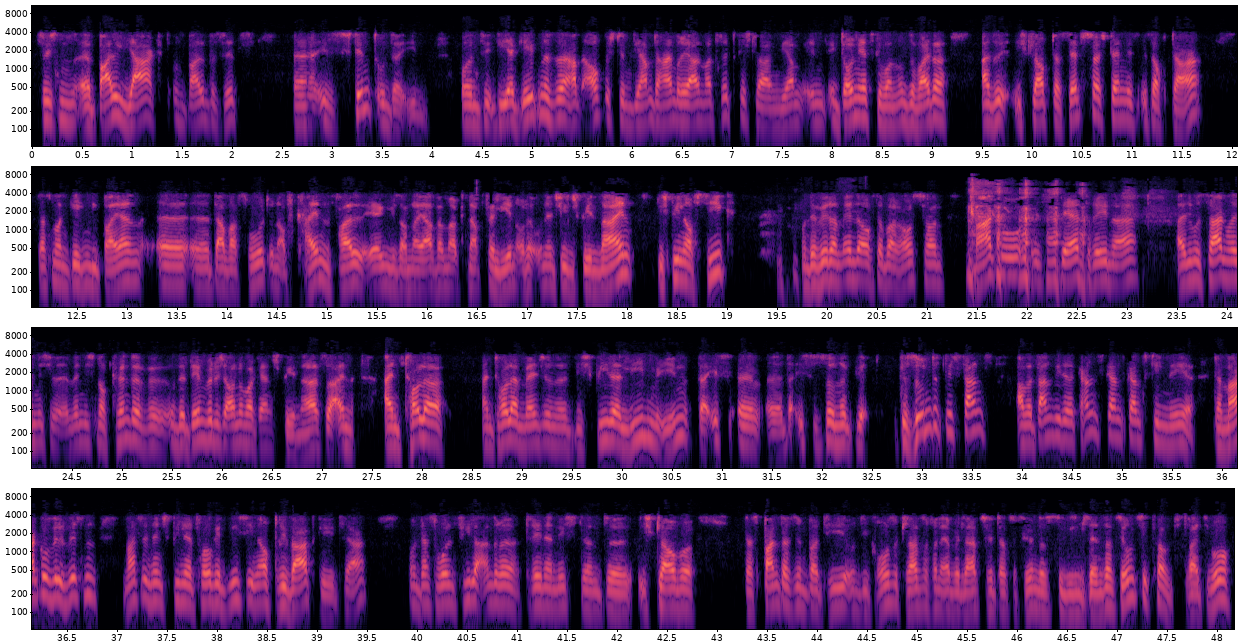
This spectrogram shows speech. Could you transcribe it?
zwischen äh, Balljagd und Ballbesitz äh, ist, stimmt unter ihm. Und die Ergebnisse haben auch bestimmt. Die haben daheim Real Madrid geschlagen, die haben in, in Donetsk gewonnen und so weiter. Also ich glaube, das Selbstverständnis ist auch da, dass man gegen die Bayern äh, äh, da was holt und auf keinen Fall irgendwie sagen, naja, wenn wir knapp verlieren oder unentschieden spielen. Nein, die spielen auf Sieg und der wird am Ende auch dabei rausschauen. Marco ist der Trainer. Also ich muss sagen, wenn ich, wenn ich noch könnte, unter dem würde ich auch nochmal gern spielen. Also ein, ein toller, ein toller Mensch und die Spieler lieben ihn. Da ist, äh, äh da ist so eine gesunde Distanz, aber dann wieder ganz, ganz, ganz viel Nähe. Der Marco will wissen, was in den Spielern vorgeht, wie es ihnen auch privat geht, ja. Und das wollen viele andere Trainer nicht. Und äh, ich glaube, das Band der Sympathie und die große Klasse von RB Leipzig wird dazu führen, dass es zu diesem Sensationssieg kommt. 3-2.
